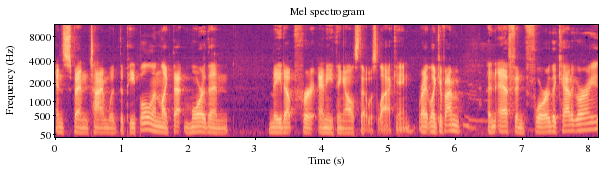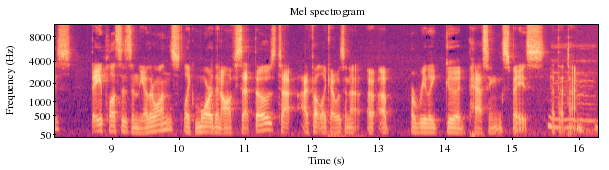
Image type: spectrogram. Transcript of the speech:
and spend time with the people and like that more than made up for anything else that was lacking, right? Like if I'm hmm. an F in four of the categories, the A pluses in the other ones like more than offset those. To I felt like I was in a a, a really good passing space at that time. Hmm.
